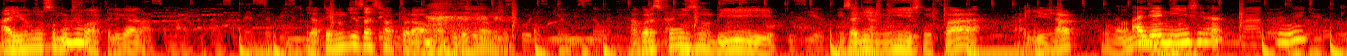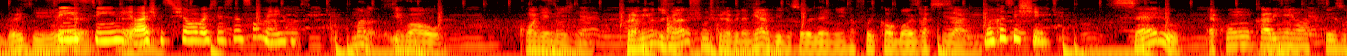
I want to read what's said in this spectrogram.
aí eu não sou muito fã, tá ligado? Já tem muito desastre natural na vida real já. Agora se for um zumbi, uns alienígenas e pá, aí eu já. Uh, Alienígena. Uh, Que doideira. sim, sim, É. eu acho que isso chama bastante atenção mesmo. Mano, igual com alienígena. Pra mim, um dos melhores filmes que eu já vi na minha vida sobre alienígena foi Cowboy vs Alien. Nunca assisti. Sério? É com o carinha lá que fez o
